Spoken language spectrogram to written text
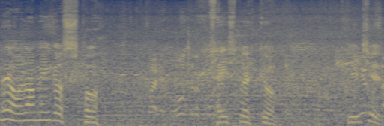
Ja, hola amigos på Facebook og YouTube.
